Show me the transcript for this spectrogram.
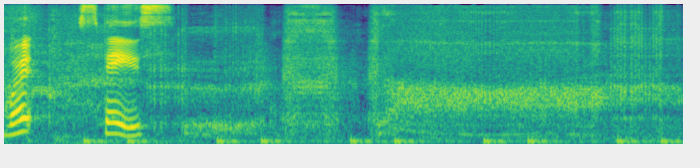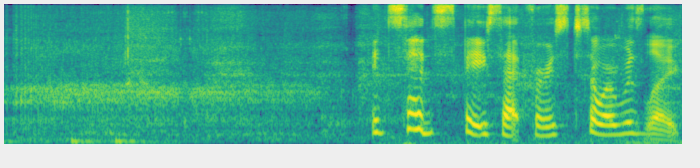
what? Space? It said space at first, so I was like...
